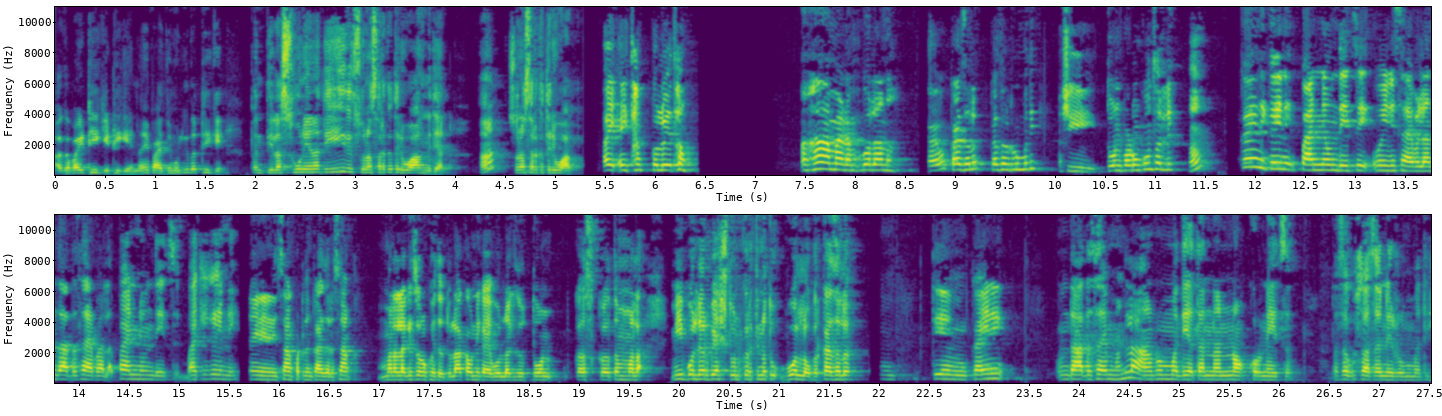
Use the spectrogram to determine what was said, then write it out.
अगं बाई ठीक आहे ठीक आहे. नाही पाहिजे मुलगी तर ठीक आहे. पण तिला सून आहे ना ती सुनासारखं तरी वाग नाही द्या हां? सुनासारखं तरी वाग. ऐ ऐ थांब कलू थांब. हां मॅडम बोला ना. काय हो? काय झालं? काय झालं रूममध्ये अशी तोंड पाडून कोण चालली? हां? काही नाही काही नाही. पाणी नेऊन द्यायचे वहिनी साहेबाला आणि दादा साहेबाला. पाणी नेऊन द्यायचं. बाकी काही नाही. नाही नाही सांग पटकन काय झालं सांग. मला लगेच ओळखायचं तुला काऊन काय बोलला? तोंड कस कळतं मला? मी बोलल्यावर बॅश तोंड करते ना तू. बोल लवकर. काय झालं? ते काही नाही. दादा साहेब म्हणला रूममध्ये येताना नॉक करून यायचं. तसं घुसायचं नाही रूममध्ये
